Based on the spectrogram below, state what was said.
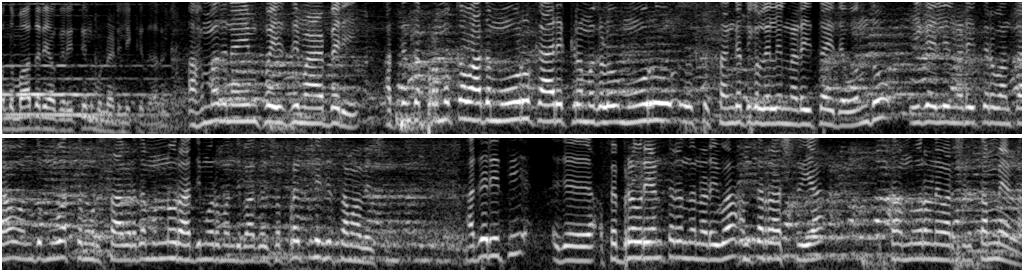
ಒಂದು ಮಾದರಿಯಾಗುವ ರೀತಿಯಲ್ಲಿ ಮುನ್ನಡೆಯಲಿಕ್ಕಿದ್ದಾರೆ ಅಹಮದ್ ನಯೀಂ ಫೈಜಿ ಮಾಬೆರಿ, ಅತ್ಯಂತ ಪ್ರಮುಖವಾದ ಮೂರು ಕಾರ್ಯಕ್ರಮಗಳು, ಮೂರು ಸಂಗತಿಗಳಲ್ಲಿ ನಡೆಯುತ್ತಾ ಇದೆ. ಒಂದು, ಈಗ ಇಲ್ಲಿ ನಡೆಯುತ್ತಿರುವಂತಹ ಒಂದು ಮೂವತ್ತ ಮೂರು ಸಾವಿರದ ಮುನ್ನೂರ ಹದಿಮೂರು ಮಂದಿ ಭಾಗವಹಿಸುವ ಪ್ರತಿನಿಧಿ ಸಮಾವೇಶ. ಅದೇ ರೀತಿ ಫೆಬ್ರವರಿ ಎಂಟರಂದು ನಡೆಯುವ ಅಂತಾರಾಷ್ಟ್ರೀಯ ಸ, ನೂರನೇ ವಾರ್ಷಿಕ ಸಮ್ಮೇಳನ.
